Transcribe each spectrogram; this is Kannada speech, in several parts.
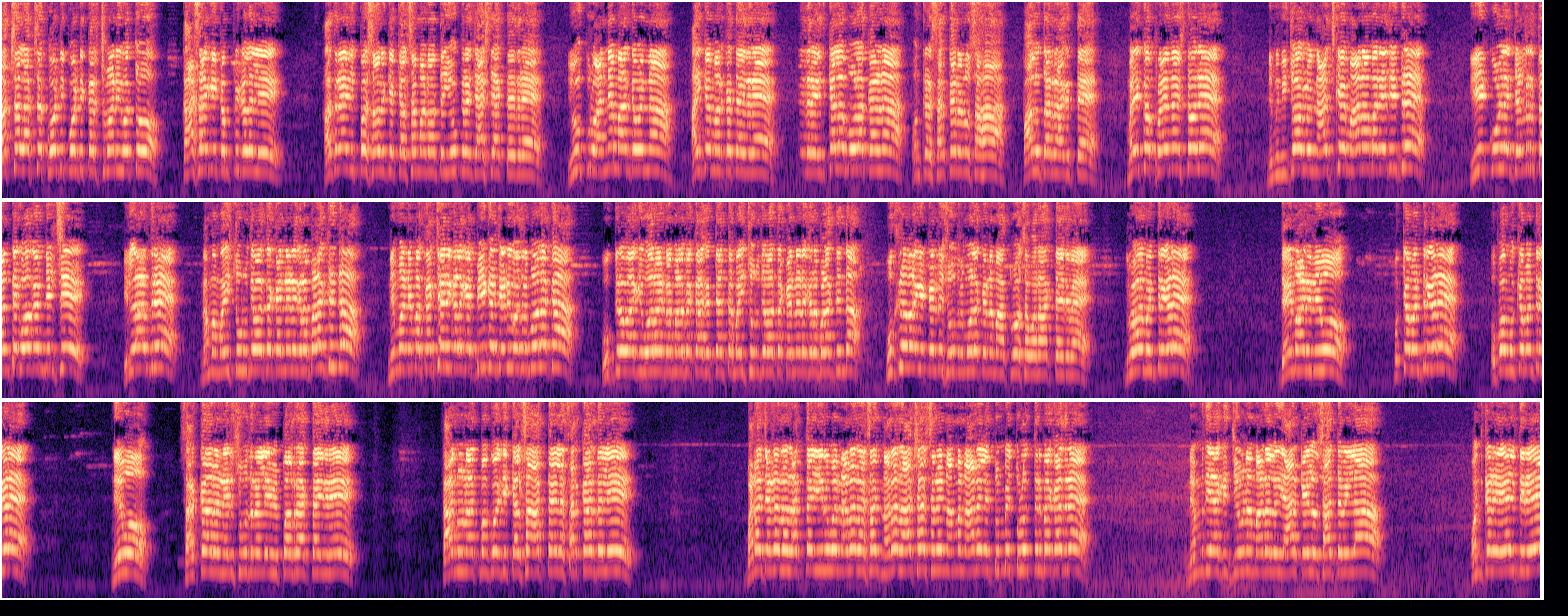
ಲಕ್ಷ ಲಕ್ಷ ಕೋಟಿ ಕೋಟಿ ಖರ್ಚು ಮಾಡಿ ಇವತ್ತು ಖಾಸಗಿ ಕಂಪ್ನಿಗಳಲ್ಲಿ ಹದಿನೈದು, ಇಪ್ಪತ್ತು ಸಾವಿರಕ್ಕೆ ಕೆಲಸ ಮಾಡುವಂತ ಯುವಕರೇ ಜಾಸ್ತಿ ಆಗ್ತಾ ಇದ್ರೆ, ಯುವಕರು ಅನ್ಯ ಮಾರ್ಗವನ್ನ ಆಯ್ಕೆ ಮಾಡ್ಕೊತಾ ಇದ್ದಾರೆ. ಇದಕ್ಕೆಲ್ಲ ಮೂಲ ಕಾರಣ ಒಂದ್ ಕಡೆ ಸರ್ಕಾರನೂ ಸಹ ಪಾಲುದಾರರಾಗುತ್ತೆ ಮೈಕೋ ಪ್ರಯಾಣಿಸ್ತವ್ರೆ ನಿಮ್ಗೆ ನಿಜವಾಗ್ಲೂ ನಾಚಿಕೆ ಮಾನ ಮರ್ಯಾದೆ ಇದ್ರೆ ಈ ಕೂಡಲೇ ಜನರ ತಂಟೆಗೆ ಹೋಗೋದು ನಿಲ್ಸಿ ಇಲ್ಲ ಅಂದ್ರೆ ನಮ್ಮ ಮೈಸೂರು ದೇವತಾ ಕನ್ನಡಿಗರ ಬಳಗದಿಂದ ನಿಮ್ಮ ನಿಮ್ಮ ಕಚೇರಿಗಳಿಗೆ ಬೀಗ ಜಡಿಯುವುದರ ಮೂಲಕ ಉಗ್ರವಾಗಿ ಹೋರಾಟ ಮಾಡಬೇಕಾಗುತ್ತೆ ಅಂತ ಮೈಸೂರು ದೇವತಾ ಕನ್ನಡಿಗರ ಬಳಗದಿಂದ ಉಗ್ರವಾಗಿ ಖಂಡಿಸುವುದರ ಮೂಲಕ ನಮ್ಮ ಆಕ್ರೋಶ ಹೊರ ಹಾಕ್ತಾ ಇದ್ದೇವೆ ಗೃಹ ಮಂತ್ರಿಗಳೇ, ದಯಮಾಡಿ ನೀವು ಮುಖ್ಯಮಂತ್ರಿಗಳೇ, ಉಪಮುಖ್ಯಮಂತ್ರಿಗಳೇ, ನೀವು ಸರ್ಕಾರ ನಡೆಸುವುದರಲ್ಲಿ ವಿಫಲರಾಗ್ತಾ ಇದ್ದೀರಿ. ಕಾನೂನಾತ್ಮಕವಾಗಿ ಕೆಲಸ ಆಗ್ತಾ ಇಲ್ಲ ಸರ್ಕಾರದಲ್ಲಿ. ಬಡ ಜನರ ರಕ್ತ ಇರುವ ನರ ರಸ, ನರ ರಾಕ್ಷಸರೇ ನಮ್ಮ ನಾಡಲ್ಲಿ ತುಂಬಿ ತುಳುಕ್ತಿರ್ಬೇಕಾದ್ರೆ? ನೆಮ್ಮದಿಯಾಗಿ ಜೀವನ ಮಾಡಲು ಯಾರ ಕೈಲೂ ಸಾಧ್ಯವಿಲ್ಲ. ಒಂದ್ ಕಡೆ ಹೇಳ್ತೀರಿ,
